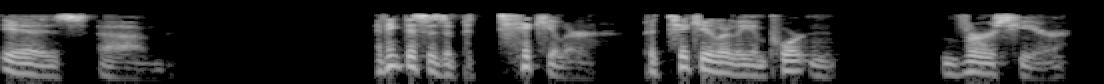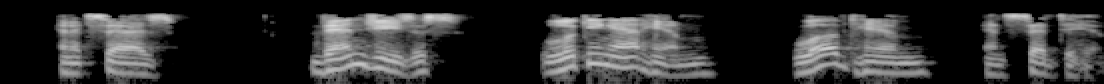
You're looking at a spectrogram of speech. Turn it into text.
is, um, I think this is a particular, particularly important verse here. And it says, Then Jesus, looking at him, loved him and said to him,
